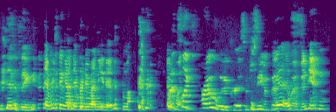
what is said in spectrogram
Anything. Everything I never knew I needed. But it's like throw Ludacris, which is even better in my opinion.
